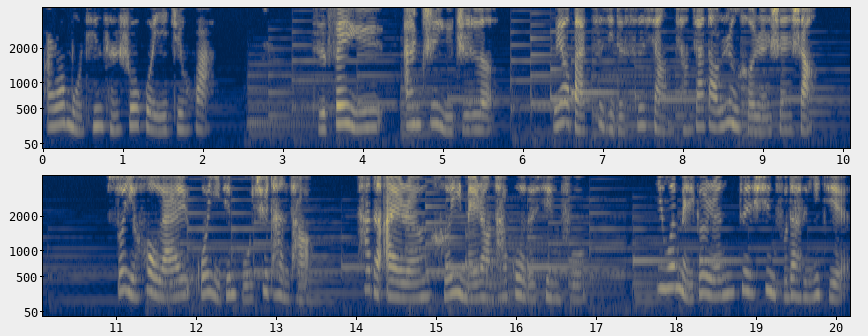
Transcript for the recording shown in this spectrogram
而我母亲曾说过一句话：“子非鱼，安知鱼之乐？不要把自己的思想强加到任何人身上。”所以后来我已经不去探讨他的爱人何以没让他过得幸福？因为每个人对幸福的理解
